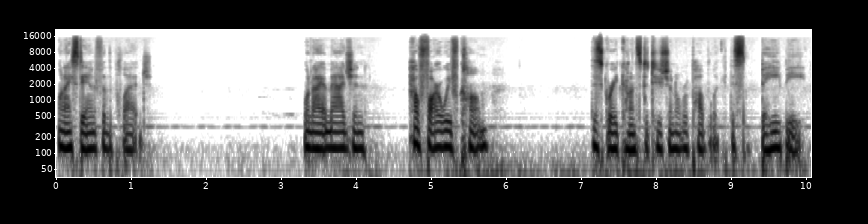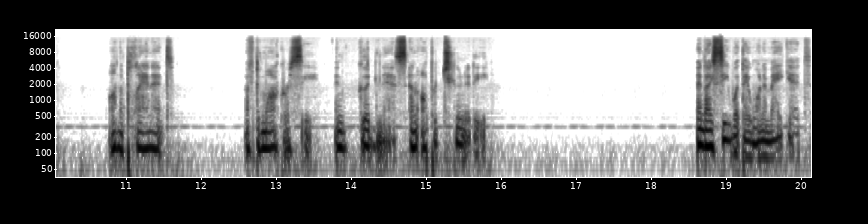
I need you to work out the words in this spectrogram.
when I stand for the pledge, when I imagine how far we've come, this great constitutional republic, this baby on the planet of democracy and goodness and opportunity. And I see what they want to make it.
